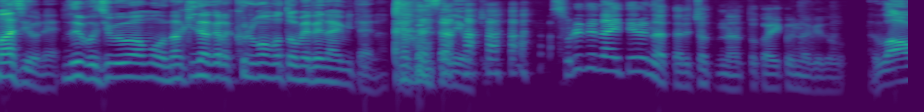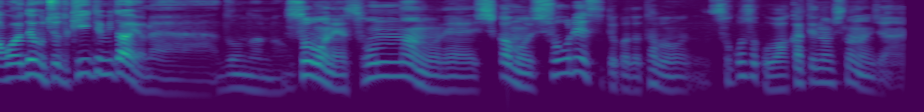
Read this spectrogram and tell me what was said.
マジよね。でも自分はもう泣きながら車も止めれないみたいな。確認されよき。それで泣いてるんだったらちょっと納得はいくんだけど。うわあこれでもちょっと聞いてみたいよね。どんなんの？そうねそんなのねしかも賞レースってことは多分そこそこ若手の人なんじゃない？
